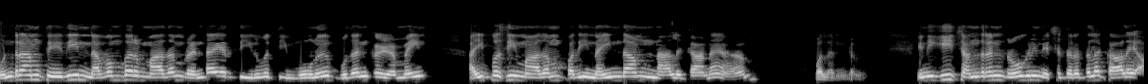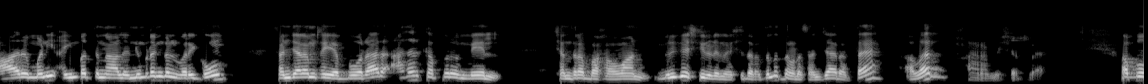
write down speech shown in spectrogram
ஒன்றாம் தேதி நவம்பர் மாதம் ரெண்டாயிரத்தி இருபத்தி மூணு புதன்கிழமை ஐப்பசி மாதம் பதினைந்தாம் நாளுக்கான பலன்கள். இன்னைக்கு சந்திரன் ரோகிணி நட்சத்திரத்துல காலை ஆறு மணி ஐம்பத்தி நாலு நிமிடங்கள் வரைக்கும் சஞ்சாரம் செய்ய போறார். அதற்கப்புறம் மேல் சந்திர பகவான் மிருகசீரட நட்சத்திரத்துல தன்னோட சஞ்சாரத்தை அவர் ஆரம்பிச்சிடுறார். அப்போ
